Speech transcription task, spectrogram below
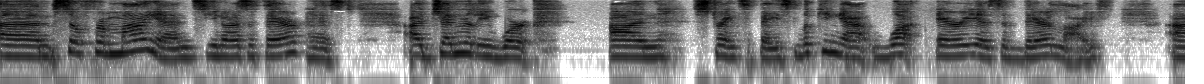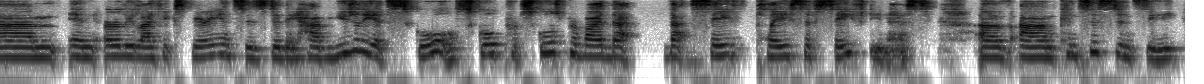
Um, so, from my end, you know, as a therapist, I generally work on strengths based, looking at what areas of their life um, in early life experiences do they have. Usually, at school. School schools provide that that safe place of safetyness, of um, consistency,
